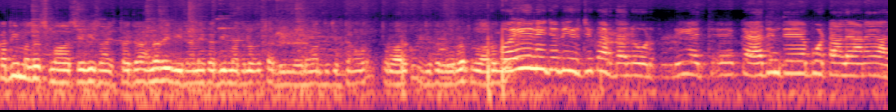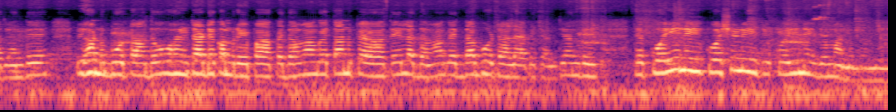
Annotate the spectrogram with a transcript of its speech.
ਕਦੀ ਮਤਲਬ ਸਮਾਜ ਸੇਵੀ ਸੰਸਥਾ ਜਾਂ ਦੇ ਵੀਰਾਂ ਨੇ ਕਦੀ ਮਤਲਬ ਤੁਹਾਡੀ ਲੋੜਵੰਦ ਜਿੱਦਾਂ ਉਹ ਪਰਿਵਾਰਕ ਜਦੋਂ ਲੋੜਵੰਦ ਪਰਿਵਾਰ ਹੁੰਦਾ ਕੋਈ ਨਹੀਂ ਜੇ ਵੀਰ ਜੀ ਕਰਦਾ ਲੋੜ ਪੂਰੀ ਇੱਥੇ ਕਹਿ ਦਿੰਦੇ ਵੋਟਾਂ ਲੈਣੇ ਆ ਜਾਂਦੇ ਵੀ ਸਾਨੂੰ ਵੋਟਾਂ ਦਿਓ ਅਸੀਂ ਤੁਹਾਡੇ ਕਮਰੇ ਪਾ ਕੇ ਦੇਵਾਂਗੇ ਤੁਹਾਨੂੰ ਪੈਸਾ ਤੇ ਦੇਵਾਂਗੇ ਏਦਾਂ ਵੋਟਾਂ ਲੈ ਕੇ ਚੱਲ ਜਾਂਦੇ। ਤੇ ਕੋਈ ਨਹੀਂ ਕੁਛ ਨਹੀਂ ਜੇ ਕੋਈ ਨਹੀਂ ਜੇ ਮੰਨਦਾ ਨਹੀਂ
